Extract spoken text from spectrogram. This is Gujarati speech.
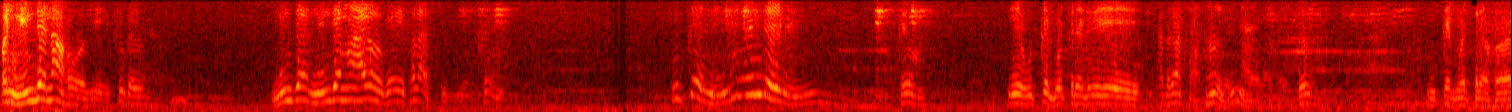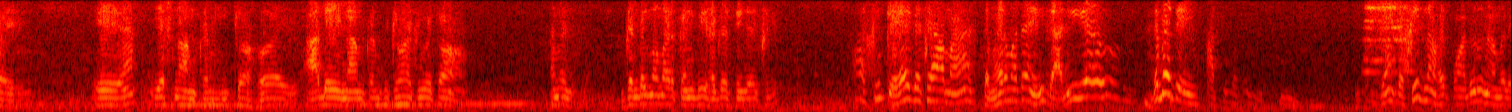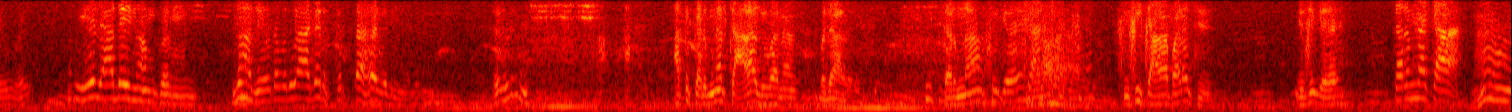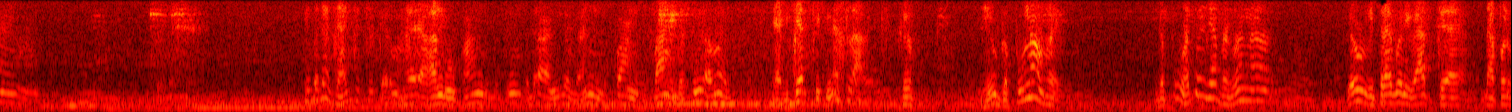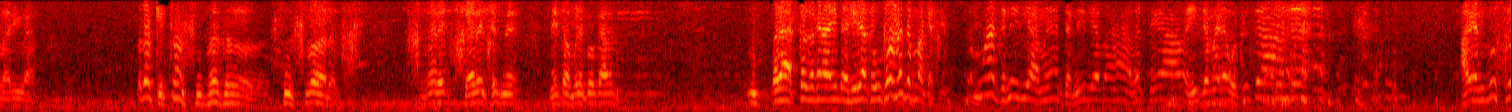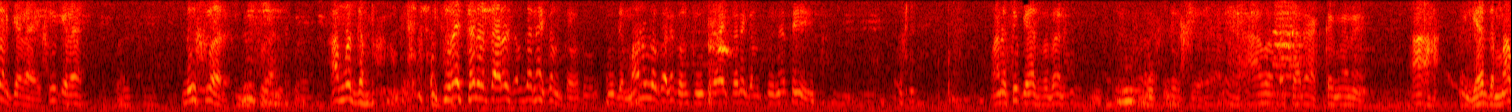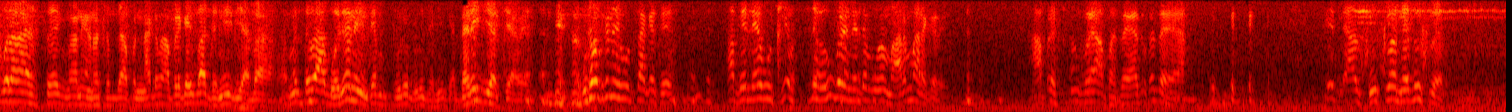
પણ નિંદે ના હોવો જોઈએ. શું કહ્યું? નિંદે નિંદે માં આવ્યો કે ખલાસ થઈ ગયા? નહીં, નિંદે નહીં. એ ઉચ્ચ ગોત્ર આ બધા સાધનો લઈને આવેલા છે ઉચ્ચ ગોત્ર હોય, એ યશ નામકરણ ઊંચો હોય આદે નામકરણ કેવા જુએ તો? અને જંગલમાં મારા કણભી હાજર થઈ જાય છે આ શું કહે કે આ માણસ? તમારા માટે અહીં ગાડી ગમે તે. જ્યાં કશું જ ના હોય પાંદડું ના મળે એવું હોય. એ જ જ્યાં બધું આગળ સત્તા હોય બધી આ તો કર્મ ના ચાળા જોવાના બધા આવે. કર્મ ના શું કેવાય સીધી ચાળા પાડે છે. એ શું કહેવાય? કર્મ ના ચાળા એ બધા જાત જાત કર્મ હોય. અંગ ઉપાંગ બધું બધા અંગ અંગ ઉપાંગ ઉપાંગ બધું અમે ફિટનેસ લાવે. એવું ગપ્પુ ના હોય. ગપ્પુ હતું છે ભગવાન ના એવું વિતરાગોની વાત છે દાપણ વાળી વાત. બધા કેટલા સુભગ સુસ્વર. કરે છે ને, નહીં તો હમણાં કોઈ કારણ ને. જમવા કે જમી રહ્યા, અમે જમી રહ્યા હવે છે અહીં જમાડે, ઓછું છે આ એમ કહેવાય, શું કહેવાય? દુસ્વર આમ જમવાનું તારો શબ્દ નહીં ગમતો. તું જમવાનું તને ગમતું નથી. મને શું કહેવાય બધાને? આવા બચારા ઘેર જમવા બોલાવે એનો શબ્દ આપણને ના આપડે કઈ વાત જમી ગયા બા. અમે તો આ બોલ્યો નહીં, તેમ પૂરે પૂરું જમી ગયા. ધરી ગયા છે હવે. ઉઠો કે નહીં ઉઠતા કે છે. આ પેલે ઉઠીએ એવું કહે ને તો માર માર કરે. આપડે શું ભયા ફસાયા તો ફસાયા. એટલે આ સુસ્વર ને દુસ્વર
